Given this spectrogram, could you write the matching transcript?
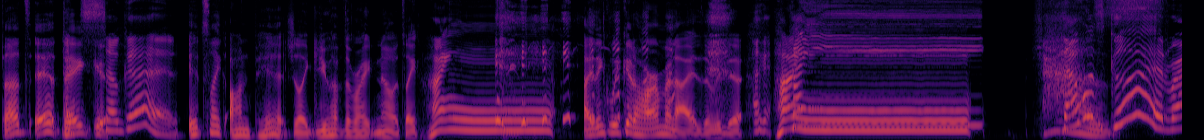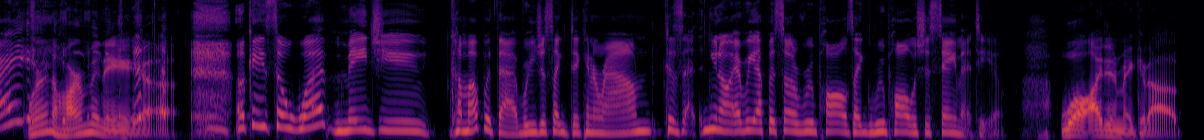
That's it. Thank It's you. so good. it's like on pitch. Like you have the right note. It's like hi. I think we could harmonize if we did. Okay. Hi. That was good, right? We're in harmony. Okay, so what made you come up with that? Were you just like dicking around? Because, you know, every episode of RuPaul's like RuPaul was just saying that to you. well, I didn't make it up.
